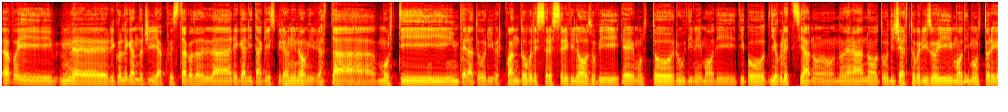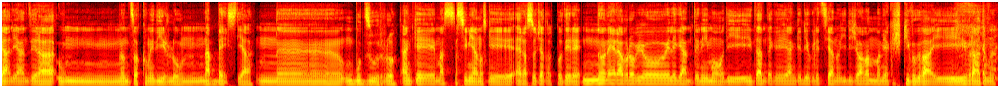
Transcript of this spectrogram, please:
Ma poi mh, eh, ricollegandoci a questa cosa della regalità che ispirano i nomi, in realtà molti imperatori, per quanto potessero essere filosofi, e molto rudi nei modi, tipo Diocleziano non era noto di certo per i suoi modi molto regali, anzi era un, non so come dirlo, una bestia, un, eh, un buzzurro. Anche Massimiano, che era associato al potere, non era proprio elegante nei modi, tant'è che anche Diocleziano gli diceva mamma mia che schifo che fai, frate.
